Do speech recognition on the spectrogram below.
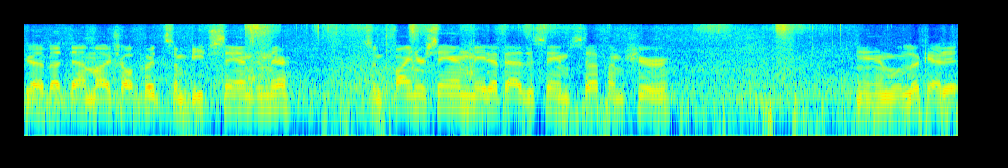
Got about that much. I'll put some beach sand in there. Some finer sand made up out of the same stuff I'm sure. And we'll look at it.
